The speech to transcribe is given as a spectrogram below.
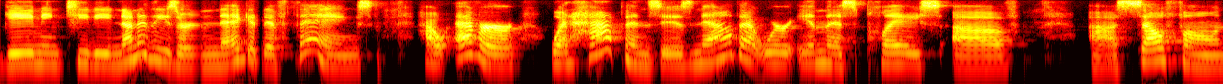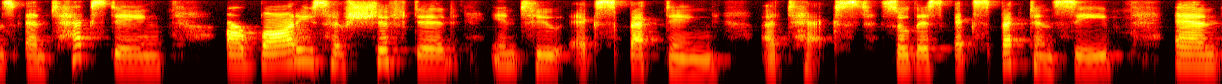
gaming, TV, none of these are negative things. However, what happens is now that we're in this place of uh, cell phones and texting, our bodies have shifted into expecting a text. So, this expectancy, and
